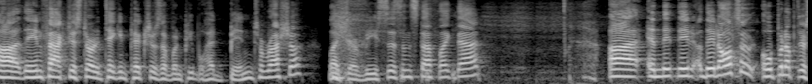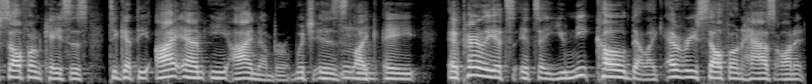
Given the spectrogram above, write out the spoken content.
Uh, they, in fact, just started taking pictures of when people had been to Russia, like their visas and stuff like that. Uh, and they, they'd, they'd also open up their cell phone cases to get the IMEI number, which is like a apparently it's it's a unique code that like every cell phone has on it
